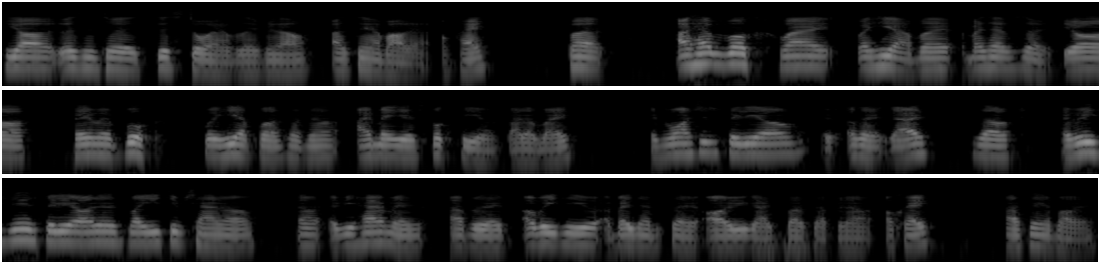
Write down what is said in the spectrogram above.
you're listening to this, this story, I believe, you know, I was thinking about it, okay? But I have a book right right here, but my time story. Your favorite book right here for something. I made this book for you, by the way. If you watch this video, okay, guys. So if you've seen this video on this my YouTube channel, uh, if you haven't, I believe I'll read to you a bedtime story. All you guys first up, you know, okay? I was thinking about it.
